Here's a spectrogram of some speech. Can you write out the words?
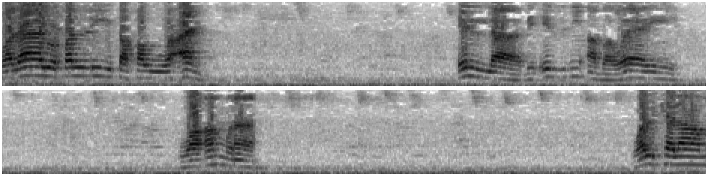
ولا يصلي تطوعا. إلا بإذن أبويه وأمر والكلام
